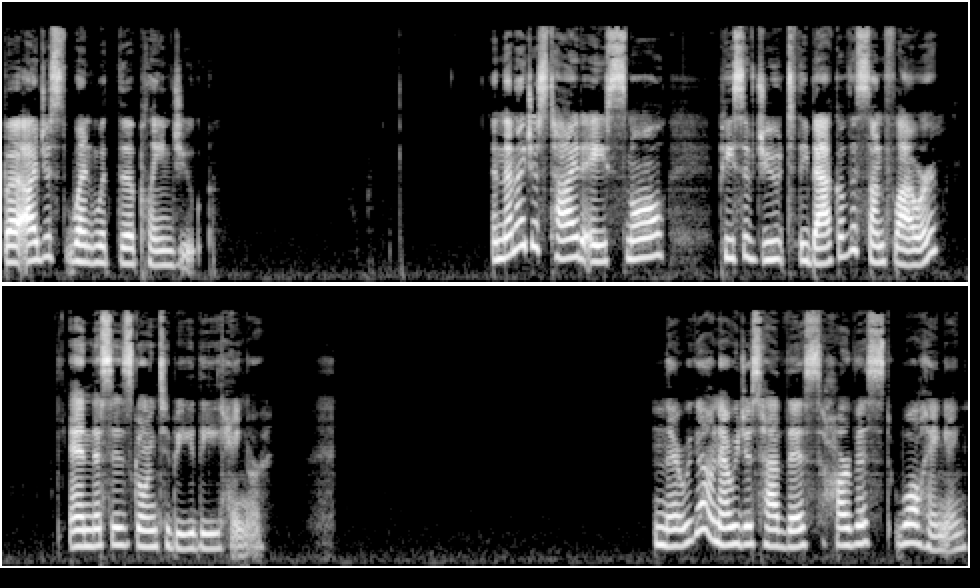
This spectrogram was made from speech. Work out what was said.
but I just went with the plain jute. And then I just tied a small piece of jute to the back of the sunflower, and this is going to be the hanger. And there we go. Now we just have this harvest wall hanging.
